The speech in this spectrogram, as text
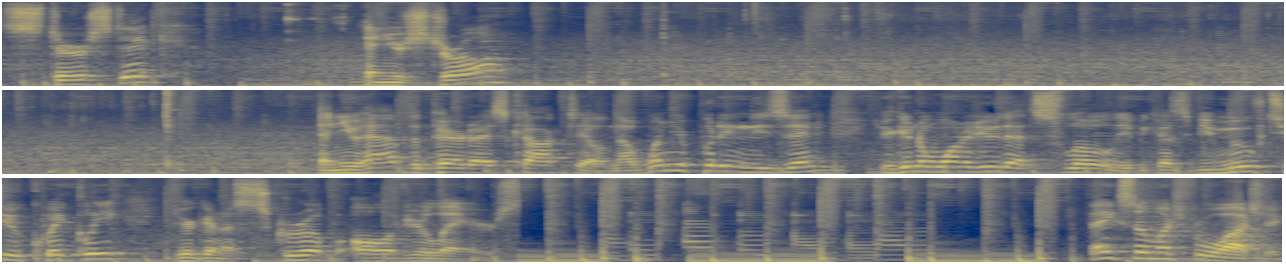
stir stick and your straw. And you have the Paradise Cocktail. Now when you're putting these in, you're gonna wanna do that slowly because if you move too quickly, you're gonna screw up all of your layers. Thanks so much for watching,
